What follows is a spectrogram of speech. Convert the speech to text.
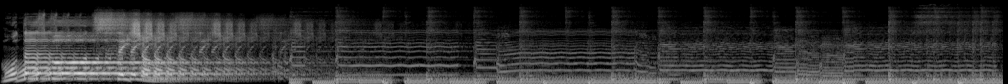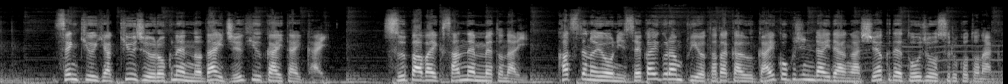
モータースポーツステーション。1996年の第19回大会。スーパーバイク3年目となりかつてのように世界グランプリを戦う外国人ライダーが主役で登場することなく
